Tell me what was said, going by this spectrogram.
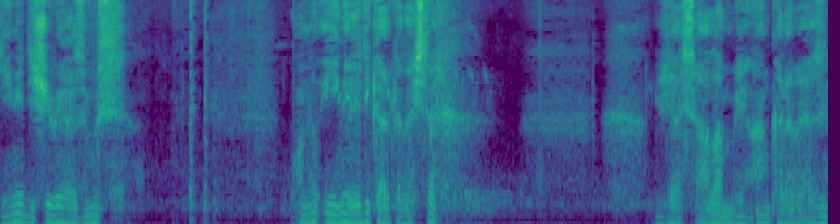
yeni dişi beyazımız onu iğneledik arkadaşlar. Güzel sağlam bir Ankara beyazı.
